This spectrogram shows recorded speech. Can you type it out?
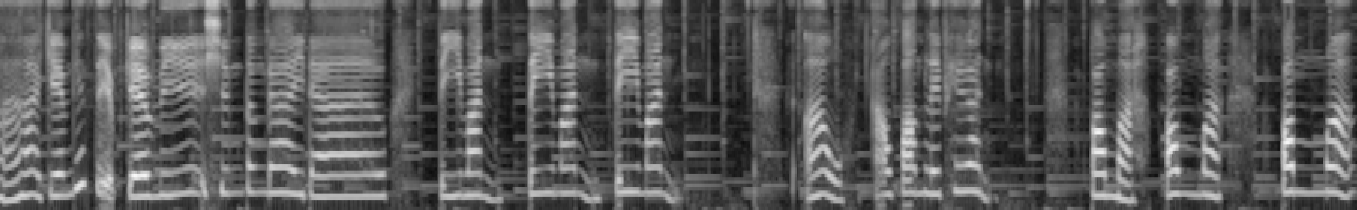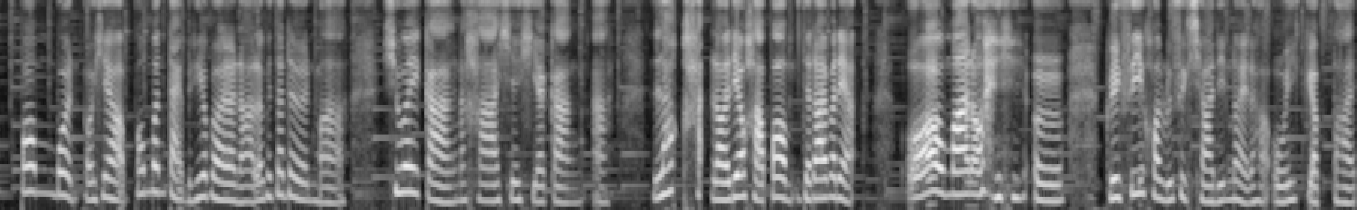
อ่า เกมที่สิบเกมนี้ ฉันต้องได้ดาว ตีมัน ตีมัน ตีมัน เอาเอาป้อมเลยเพื่อน ป้อมมา ป้อมมา ป้อมมาป้อมบนโอเคค่ะป้อมบนแตกไปที่เรียบร้อยแล้วนะ แล้วก็จะเดินมาช่วยกลางนะคะเคลียร์เคลียร์กลางอะล็อกค่ะรอเดียวค่ะป้อมจะได้ปะเนี่ยโอ้มาหน่อยเออกริกซี่ความรู้สึกชานิดหน่อยนะคะ โอ้ยเกือบตาย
